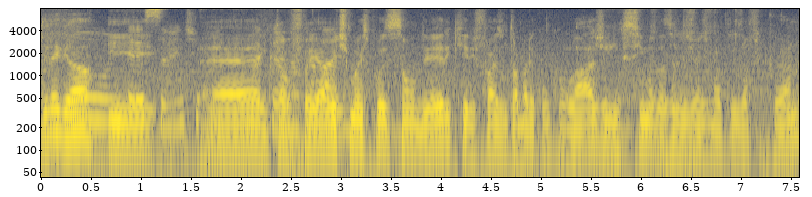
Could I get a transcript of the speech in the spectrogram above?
Que legal. E- interessante. É, bacana então foi a última exposição dele, que ele faz um trabalho com colagem em cima das religiões de matriz africana.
